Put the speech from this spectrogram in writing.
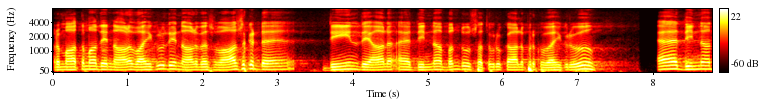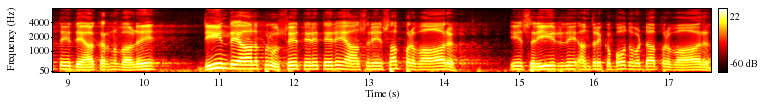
ਪਰਮਾਤਮਾ ਦੇ ਨਾਲ, ਵਾਹਿਗੁਰੂ ਦੇ ਨਾਲ ਵਿਸ਼ਵਾਸ ਕਿੱਡਾ ਦੀਨ ਦਿਆਲ ਐ ਦੀਨਾ ਬੰਧੂ ਸਤਿਗੁਰੂ ਕਾਲ ਪੁਰਖ ਵਾਹਿਗੁਰੂ। ਐ ਦੀਨਾ ਤੇ ਦਇਆ ਕਰਨ ਵਾਲੇ, ਦੀਨ ਦਿਆਲ ਭਰੋਸੇ ਤੇਰੇ ਤੇਰੇ ਆਸਰੇ ਸਭ ਪਰਿਵਾਰ। ਇਹ ਸਰੀਰ ਦੇ ਅੰਦਰ ਇੱਕ ਬਹੁਤ ਵੱਡਾ ਪਰਿਵਾਰ,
